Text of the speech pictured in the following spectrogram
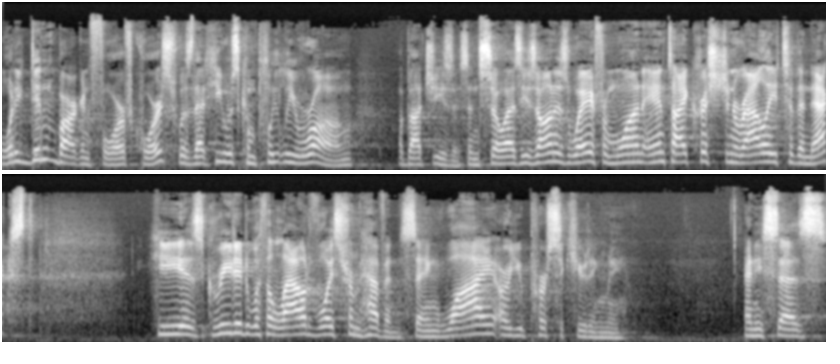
What he didn't bargain for, of course, was that he was completely wrong about Jesus. And so, as he's on his way from one anti Christian rally to the next, he is greeted with a loud voice from heaven saying, Why are you persecuting me? And he says,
